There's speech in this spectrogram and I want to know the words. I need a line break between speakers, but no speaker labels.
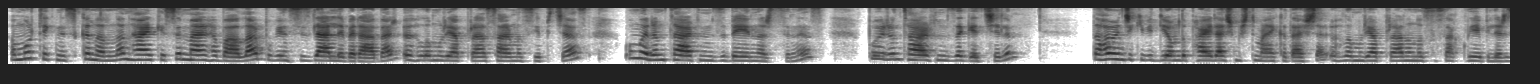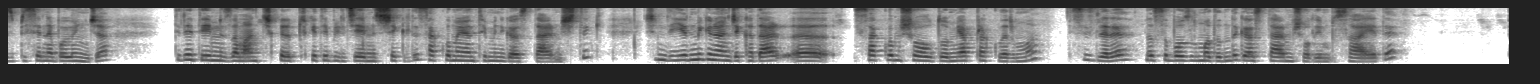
Hamur Teknisi kanalından herkese merhabalar. Bugün sizlerle beraber ıhlamur yaprağı sarması yapacağız. Umarım tarifimizi beğenirsiniz. Buyurun tarifimize geçelim. Daha önceki videomda paylaşmıştım arkadaşlar. Ihlamur yaprağını nasıl saklayabiliriz bir sene boyunca. Dilediğimiz zaman çıkarıp tüketebileceğimiz şekilde saklama yöntemini göstermiştik. Şimdi 20 gün önce kadar e, saklamış olduğum yapraklarımı sizlere nasıl bozulmadığını da göstermiş olayım bu sayede.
